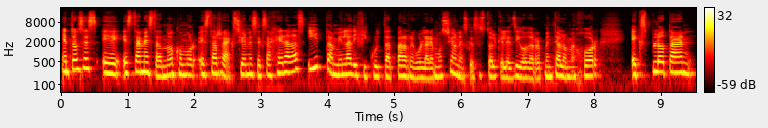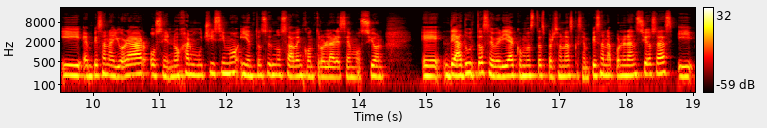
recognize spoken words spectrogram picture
Entonces, eh, están estas, ¿no? Como estas reacciones exageradas y también la dificultad para regular emociones, que es esto el que les digo, de repente a lo mejor explotan y empiezan a llorar o se enojan muchísimo y entonces no saben controlar esa emoción. Eh, de adultos se vería como estas personas que se empiezan a poner ansiosas y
